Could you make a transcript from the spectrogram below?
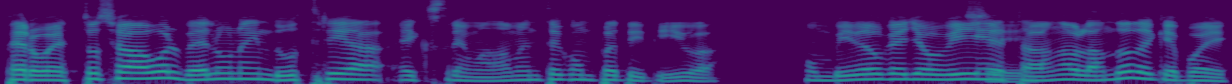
Pero esto se va a volver una industria extremadamente competitiva. Un video que yo vi Sí. estaban hablando de que, pues,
